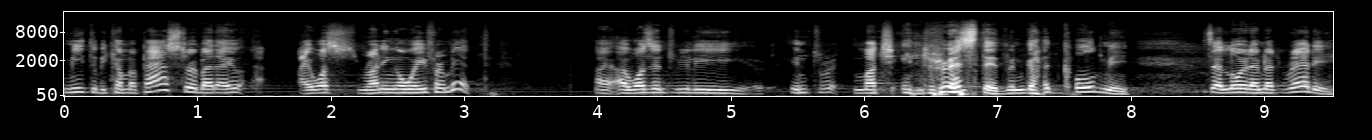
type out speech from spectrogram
me to become a pastor, but I, I was running away from it. I, I wasn't really inter- much interested when God called me. I said, Lord, I'm not ready.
